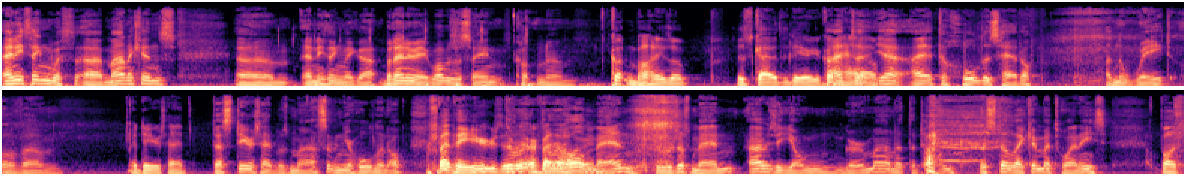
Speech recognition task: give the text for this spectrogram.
anything with uh, mannequins, um, anything like that. But anyway, what was I saying? Cutting um, Cutting bodies up. This guy with the deer, you're I cutting had head to, off. yeah, I had to hold his head up, and the weight of um, A deer's head. this deer's head was massive, and you're holding it up. By the ears, They were, Or by they the were all men. They were just men. I was a younger man at the time. I was still like in my twenties, but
